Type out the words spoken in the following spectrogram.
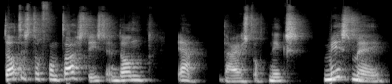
dat is toch fantastisch? En dan, ja, daar is toch niks mis mee.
